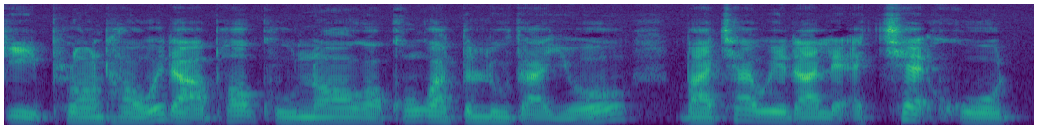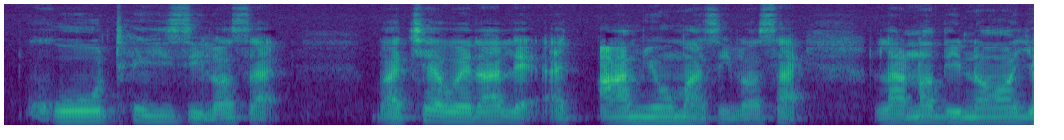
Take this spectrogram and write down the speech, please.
ကီဖလွန်ထောဝိဒါအဖောက်ခုနော်ကိုခိုးဝတလူတာယောဘာချဝိဒါလေအချက်ဟိုဟိုထေးစီလောဆိုင်ဘာချက်ဝိဒါလေအာမျိုးမစီလောဆိုင်လာနော်ဒီနော်ယ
